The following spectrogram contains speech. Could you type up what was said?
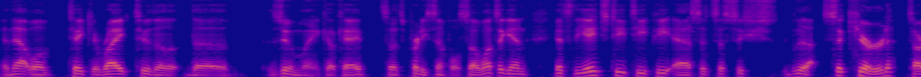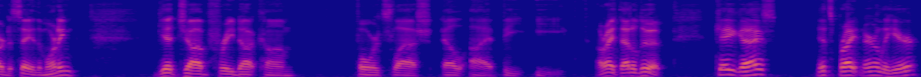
And that will take you right to the, the Zoom link. Okay. So it's pretty simple. So once again, it's the HTTPS. It's a secured, it's hard to say in the morning, getjobfree.com forward slash L I V E. All right. That'll do it. Okay, guys, it's bright and early here.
